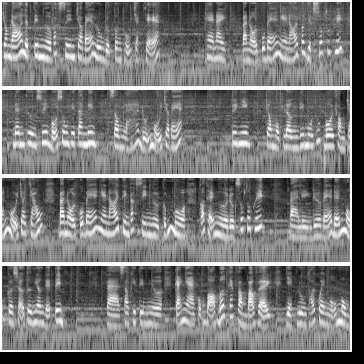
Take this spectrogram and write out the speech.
Trong đó, lịch tiêm ngừa vaccine cho bé luôn được tuân thủ chặt chẽ. Hè này, bà nội của bé nghe nói có dịch sốt xuất huyết nên thường xuyên bổ sung vitamin, sông lá đuổi mũi cho bé. Tuy nhiên, trong một lần đi mua thuốc bôi phòng tránh mũi cho cháu, bà nội của bé nghe nói tiêm vaccine ngừa cúm mùa có thể ngừa được sốt xuất huyết. Bà liền đưa bé đến một cơ sở tư nhân để tiêm. Và sau khi tiêm ngừa, cả nhà cũng bỏ bớt các vòng bảo vệ, dẹp luôn thói quen ngủ mùng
